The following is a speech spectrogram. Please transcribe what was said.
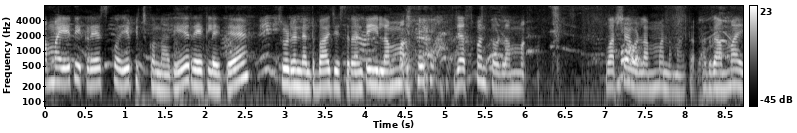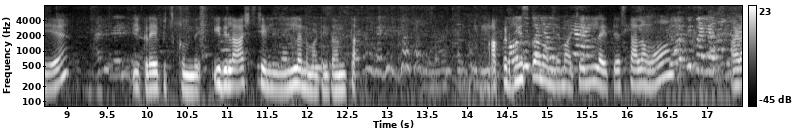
అమ్మాయి అయితే ఇక్కడ వేసుకో వేపించుకున్నది రేకులు అయితే చూడండి ఎంత బాగా చేశారు అంటే వీళ్ళమ్మ జస్పంత్ వాళ్ళ అమ్మ వర్ష వాళ్ళ అమ్మ అన్నమాట. అది అమ్మాయే ఇక్కడ వేయించుకుంది. ఇది లాస్ట్ చెల్లి ఇల్లు అనమాట ఇదంతా. అక్కడ తీసుకొని ఉంది మా చెల్లెలు అయితే స్థలము. ఆడ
